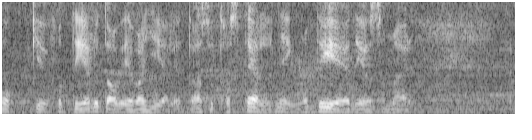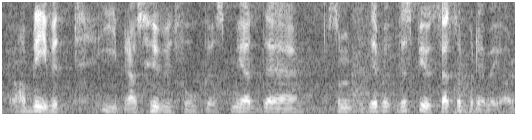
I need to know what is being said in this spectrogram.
och fått del av evangeliet, alltså ta ställning. Och det är det som är, har blivit IBRAs huvudfokus. Med, eh, som, det, det är spjutspetsen på det vi gör.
